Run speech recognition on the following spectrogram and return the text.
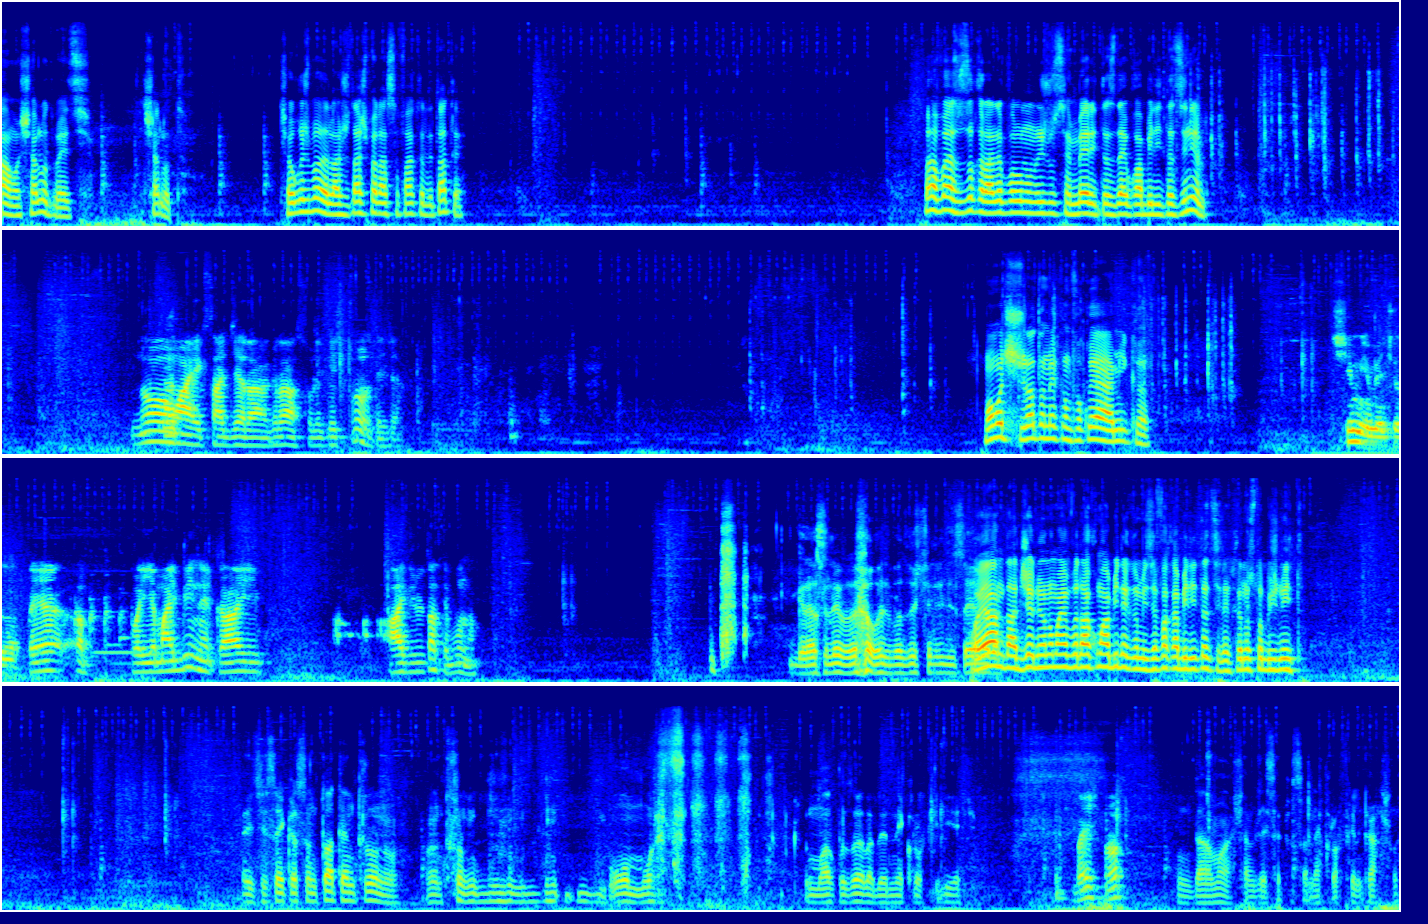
Mamă, salut băieți. Salut. Ce auguși bă, l-ajutați pe ăla să facă de toate? Bă, voi ați văzut că la level 1 nici nu se merită să dai cu abilități în el? Nu mai exagera, grasule, că ești prost deja. Mamă, ce ciudată mea când făcuia aia mică. Și mie mi-e ciudat. Păi, e- păi e mai bine că ai, ai rezultate bună. Grasule, vă auzi văzut ce le zis Păi am, dar gen, eu nu mai văd acum bine când mi se fac abilitățile, că nu sunt obișnuit. Deci să că sunt toate într-unul. Într-un om mort. Când mă acuză ăla de necrofilie. Băi, ești prost? Da, mă, așa am zis că sunt necrofil grasul.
